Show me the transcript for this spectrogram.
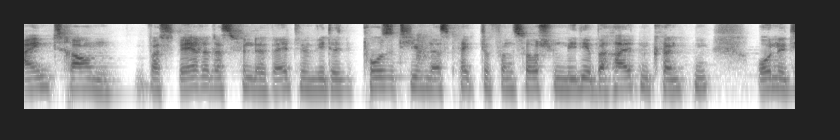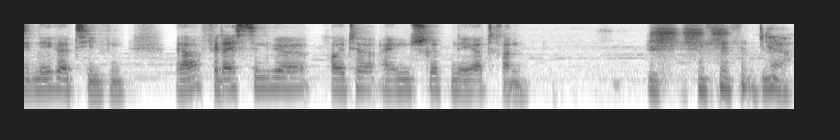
Ein Traum. Was wäre das für eine Welt, wenn wir die positiven Aspekte von Social Media behalten könnten, ohne die negativen? Ja, vielleicht sind wir heute einen Schritt näher dran. Ja.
